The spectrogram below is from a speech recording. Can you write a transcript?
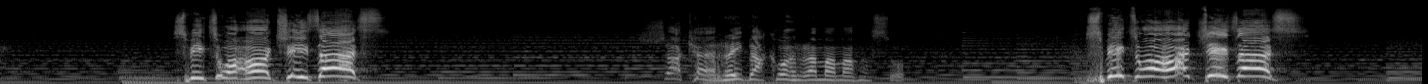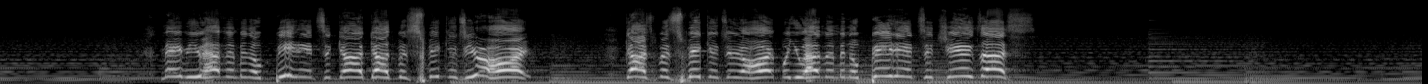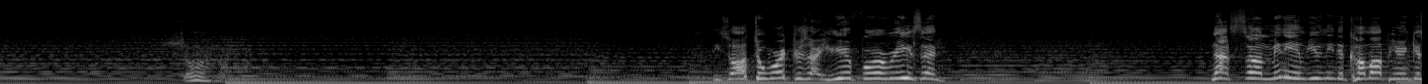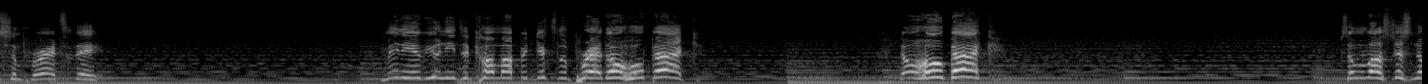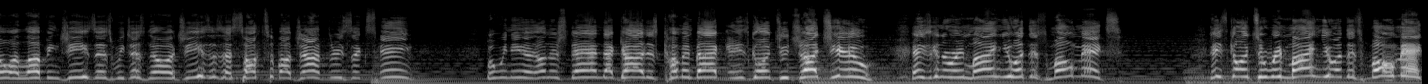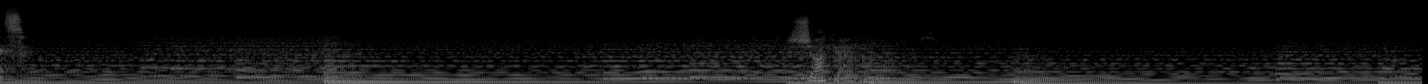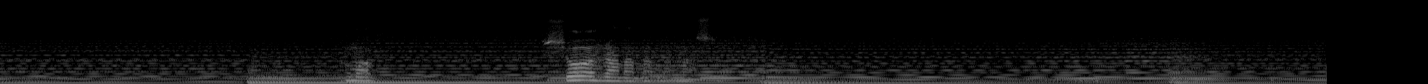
Speak to our heart, Jesus. Speak to our heart, Jesus. Maybe you haven't been obedient to God. God's been speaking to your heart. God's been speaking to your heart, but you haven't been obedient to Jesus. Sure. These altar workers are here for a reason. Not some. Many of you need to come up here and get some prayer today. Many of you need to come up and get some prayer. Don't hold back. Don't hold back. Some of us just know a loving Jesus. We just know a Jesus that talks about John 3:16. But we need to understand that God is coming back and He's going to judge you. And He's going to remind you at this moment. He's going to remind you at this moment. Come on. Sure, Rama, Mama, Masu.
